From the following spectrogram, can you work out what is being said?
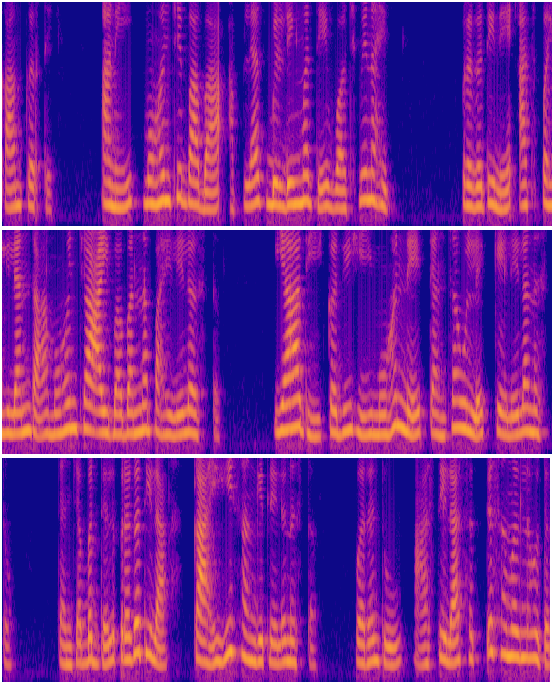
काम करते. आणि मोहनचे बाबा आपल्याच बिल्डिंगमध्ये वॉचमॅन आहेत. प्रगतीने आज पहिल्यांदा मोहनच्या आईबाबांना पाहिलेलं असतं. याआधी कधीही मोहनने त्यांचा उल्लेख केलेला नसतो. त्यांच्याबद्दल प्रगतीला काहीही सांगितलेलं नसतं. परंतु आज तिला सत्य समजलं होतं.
